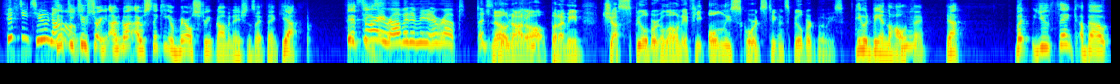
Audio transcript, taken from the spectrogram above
52 noms. 52 sorry i'm not i was thinking of meryl streep nominations i think yeah 50 Sorry, Rob, I didn't mean to interrupt. No, not at all. But I mean, just Spielberg alone. If he only scored Steven Spielberg movies, he would be in the Hall of mm-hmm. Fame. Yeah. But you think about,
